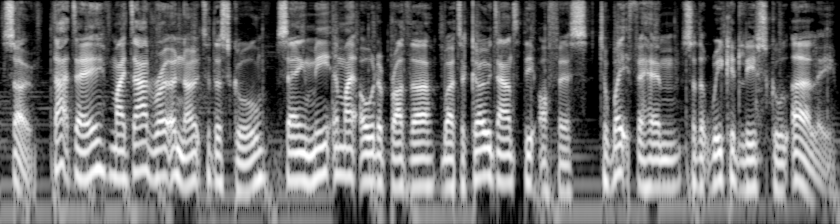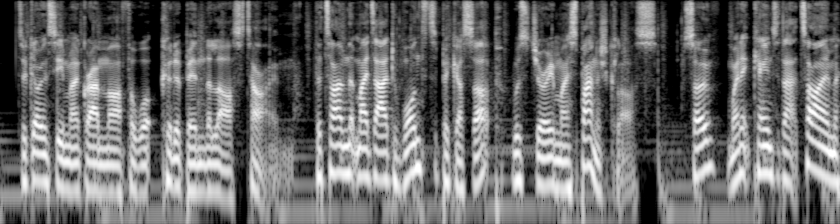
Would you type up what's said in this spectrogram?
So, that day, my dad wrote a note to the school saying me and my older brother were to go down to the office to wait for him so that we could leave school early to go and see my grandma for what could have been the last time. The time that my dad wanted to pick us up was during my Spanish class. So, when it came to that time,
